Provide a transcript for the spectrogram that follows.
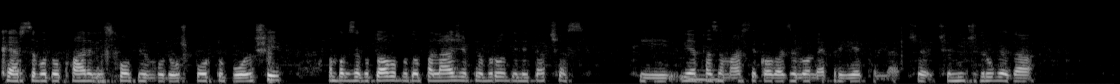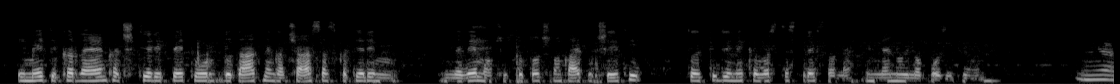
ker se bodo ukvarjali s hobijem, bodo v športu boljši, ampak zagotovo bodo pa lažje prebrodili ta čas, ki je pa za marsikoga zelo neprijeten. Ne. Če, če nič drugega, imeti kar naenkrat 4-5 ur dodatnega časa, s katerim ne vemo, če so točno kaj početi, to je tudi neke vrste stresa ne. in ne nujno pozitivno. Ja,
